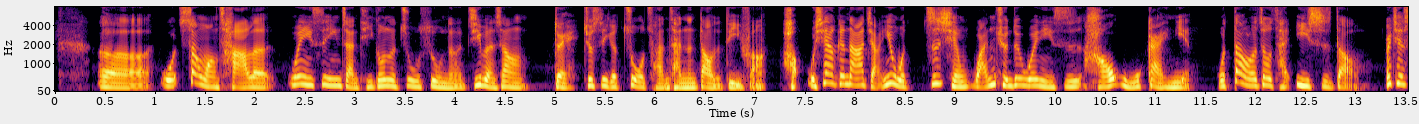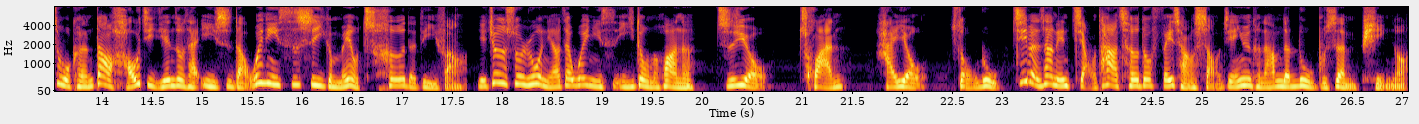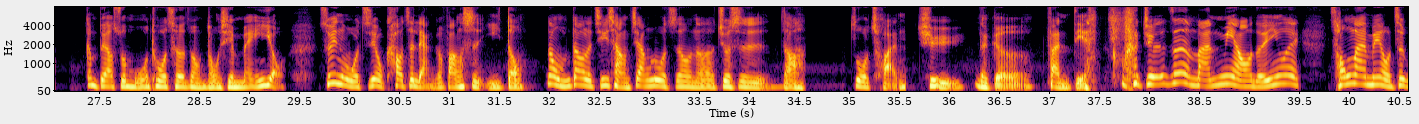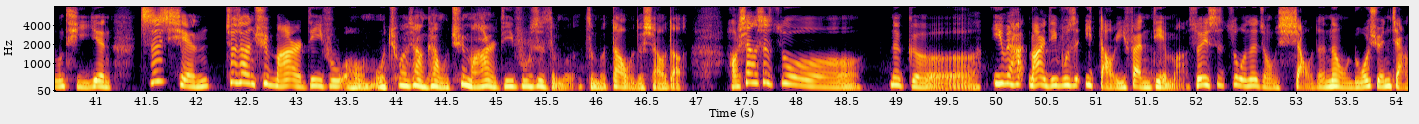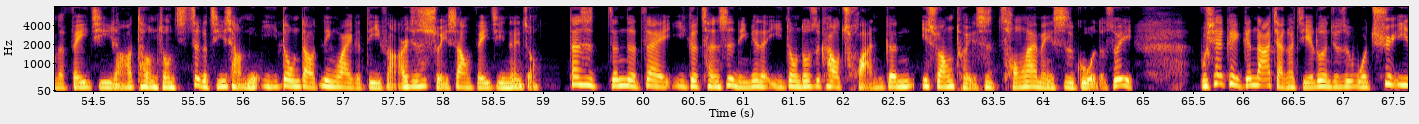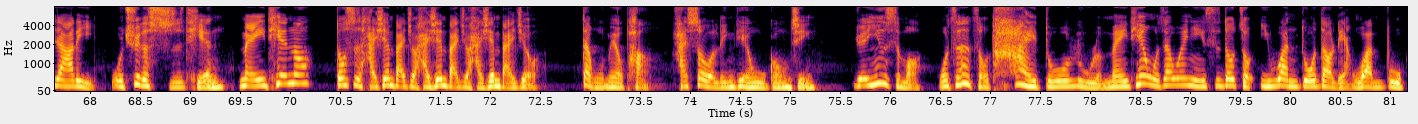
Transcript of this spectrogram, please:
呃，我上网查了威尼斯影展提供的住宿呢，基本上对，就是一个坐船才能到的地方。好，我现在跟大家讲，因为我之前完全对威尼斯毫无概念，我到了之后才意识到，而且是我可能到了好几天之后才意识到，威尼斯是一个没有车的地方。也就是说，如果你要在威尼斯移动的话呢，只有船，还有。走路基本上连脚踏车都非常少见，因为可能他们的路不是很平哦，更不要说摩托车这种东西没有。所以呢，我只有靠这两个方式移动。那我们到了机场降落之后呢，就是啊，坐船去那个饭店。我 觉得真的蛮妙的，因为从来没有这种体验。之前就算去马尔地夫哦，我去想想看，我去马尔地夫是怎么怎么到我的小岛，好像是坐。那个，因为它马尔代夫是一岛一饭店嘛，所以是坐那种小的那种螺旋桨的飞机，然后从从这个机场移动到另外一个地方，而且是水上飞机那种。但是真的在一个城市里面的移动都是靠船跟一双腿，是从来没试过的。所以我现在可以跟大家讲个结论，就是我去意大利，我去了十天，每一天呢都是海鲜白酒、海鲜白酒、海鲜白酒，但我没有胖，还瘦了零点五公斤。原因是什么？我真的走太多路了，每天我在威尼斯都走一万多到两万步，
